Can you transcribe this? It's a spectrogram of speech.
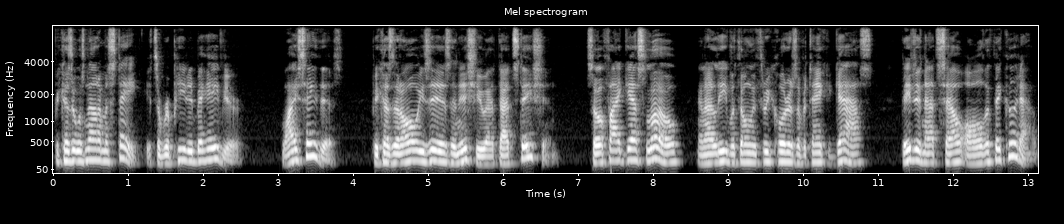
because it was not a mistake, it's a repeated behavior. Why say this? Because it always is an issue at that station. So if I guess low and I leave with only three quarters of a tank of gas, they did not sell all that they could have.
